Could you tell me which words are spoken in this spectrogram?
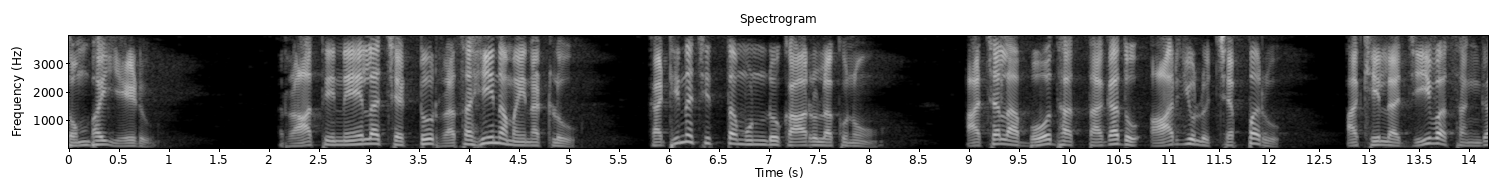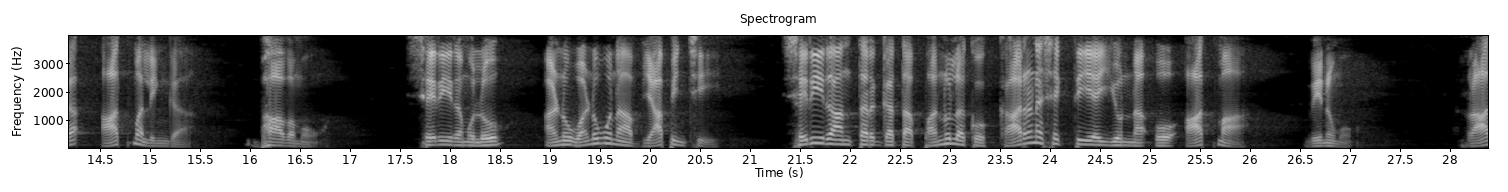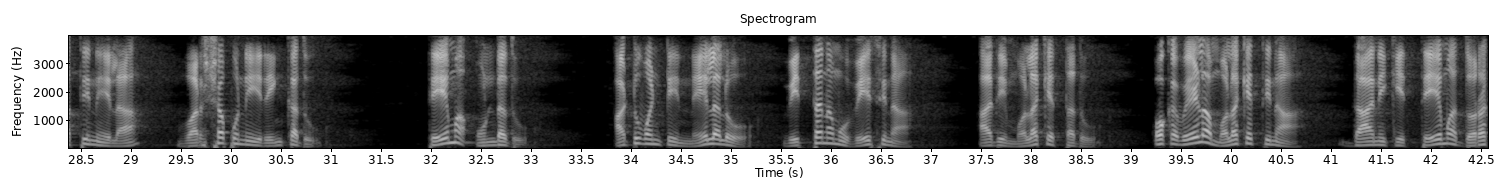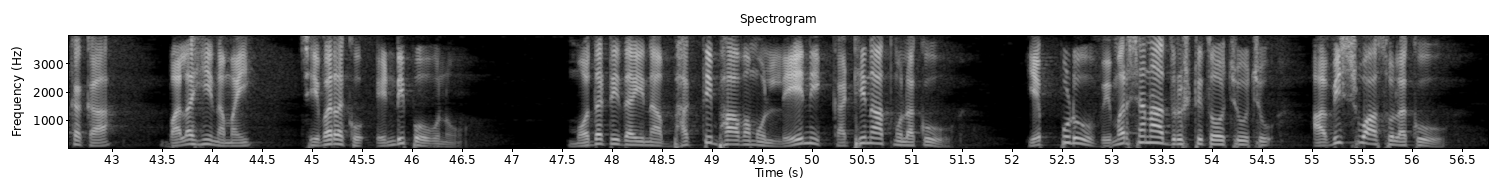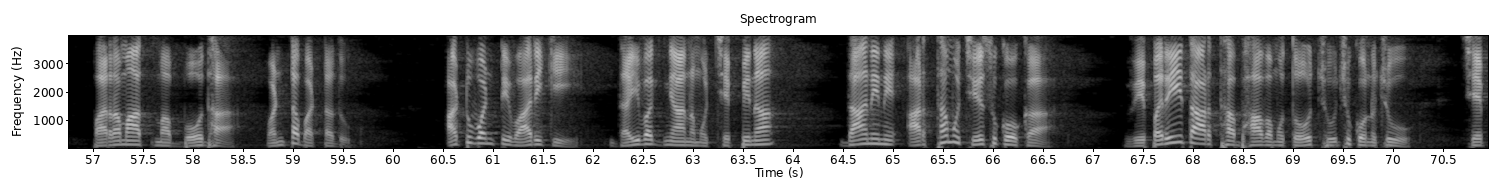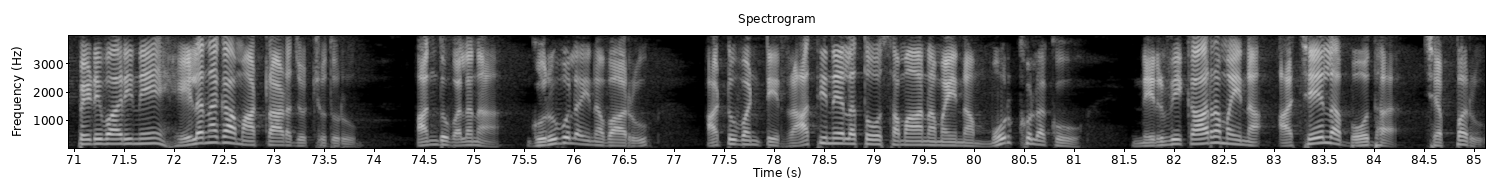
తొంభై ఏడు రాతినేల చెట్టు రసహీనమైనట్లు కఠిన చిత్తముండు కారులకును అచల బోధ తగదు ఆర్యులు చెప్పరు అఖిల జీవసంగ ఆత్మలింగ భావము. శరీరములో అణువణువున వ్యాపించి శరీరాంతర్గత పనులకు కారణశక్తి అయ్యున్న ఓ ఆత్మ వినుము. రాతినేల వర్షపు నీరింకదు తేమ ఉండదు. అటువంటి నేలలో విత్తనము వేసిన అది మొలకెత్తదు. ఒకవేళ మొలకెత్తినా దానికి తేమ దొరకక బలహీనమై చివరకు ఎండిపోవును. మొదటిదైన భక్తిభావము లేని కఠినాత్ములకు ఎప్పుడూ విమర్శనా దృష్టితో చూచు అవిశ్వాసులకు పరమాత్మ బోధ. వంటబట్టదు. అటువంటి వారికి దైవజ్ఞానము చెప్పినా దానిని అర్థము చేసుకోక విపరీతార్థభావముతో చూచుకొనుచు చెప్పెడివారినే హేళనగా మాట్లాడజొచ్చుదురు. అందువలన గురువులైన వారు అటువంటి రాతినేలతో సమానమైన మూర్ఖులకు నిర్వికారమైన అచేల బోధ చెప్పరు.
